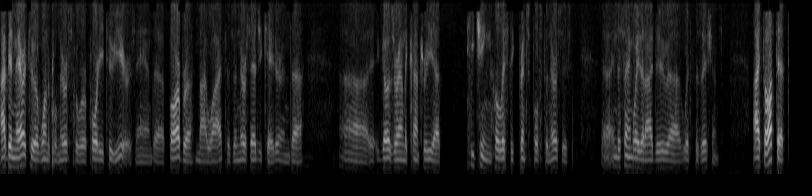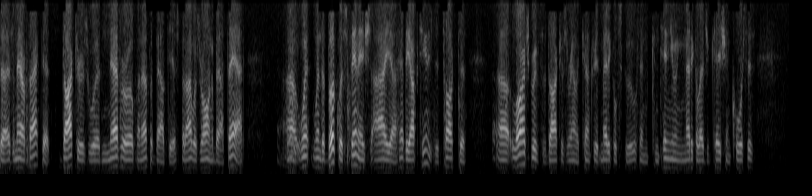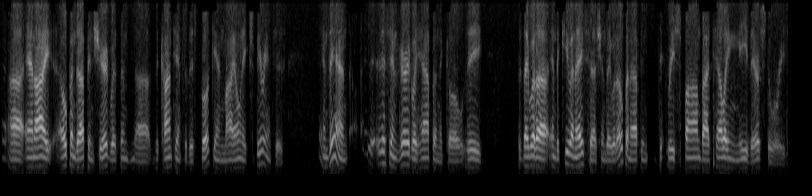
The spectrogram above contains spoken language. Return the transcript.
I've been married to a wonderful nurse for 42 years, and uh, Barbara, my wife, is a nurse educator, and uh, uh, goes around the country uh, teaching holistic principles to nurses uh, in the same way that I do uh, with physicians. I thought that, uh, as a matter of fact, that doctors would never open up about this, but I was wrong about that. Uh, when, when the book was finished, I uh, had the opportunity to talk to uh, large groups of doctors around the country at medical schools and continuing medical education courses. Uh, and I opened up and shared with them uh, the contents of this book and my own experiences. And then this invariably happened, Nicole. The they would uh, in the Q and A session they would open up and respond by telling me their stories.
